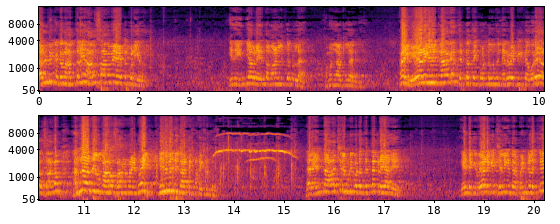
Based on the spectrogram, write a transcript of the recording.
கல்வி கட்டணம் அத்தனையும் அரசாங்கமே ஏற்றுக்கொள்கிறது. இது இந்தியாவில் எந்த மாநிலத்திலும் இல்ல தமிழ்நாட்டில் இருக்கு. ஏழைகளுக்காக திட்டத்தை கொண்டு வந்து நிறைவேற்றிக்கிட்ட ஒரே அரசாங்கம் அதிமுக அரசாங்கம் என்பதை நிரூபித்து காட்டிக் கொண்டிருக்கின்றோம். வேற எந்த ஆட்சியில் இப்படிப்பட்ட திட்டம் கிடையாது. இன்றைக்கு வேலைக்கு செல்கின்ற பெண்களுக்கு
